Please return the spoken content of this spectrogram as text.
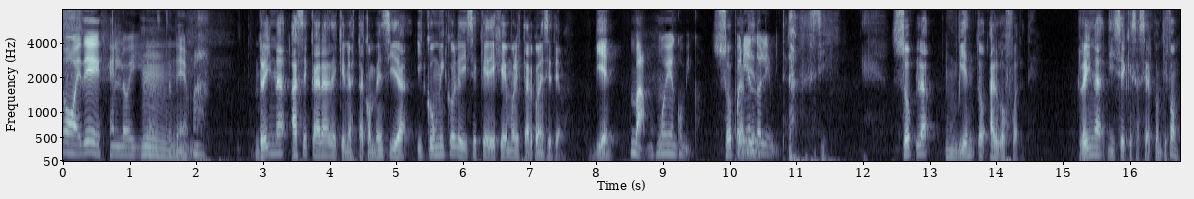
Ay, déjenlo ir a este Mm. tema. Reina hace cara de que no está convencida y Kumiko le dice que deje de molestar con ese tema. Bien. Vamos, muy bien conmigo. Sopla Poniendo. Sí. Sopla un viento algo fuerte. Reina dice que se acerca un tifón.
